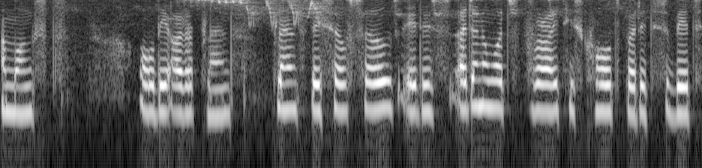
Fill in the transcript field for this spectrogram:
amongst all the other plants. Plants they self-sowed. It is I don't know what variety is called, but it is a bit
